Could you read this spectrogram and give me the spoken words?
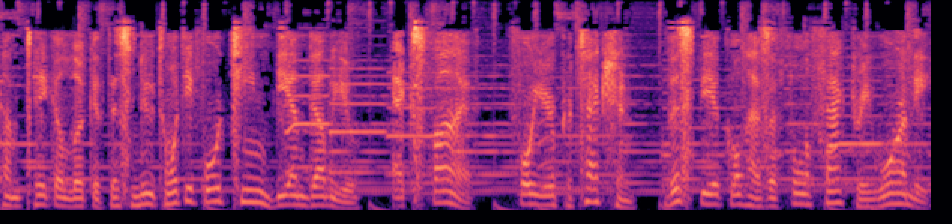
Come take a look at this new 2014 BMW X5. For your protection, this vehicle has a full factory warranty.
